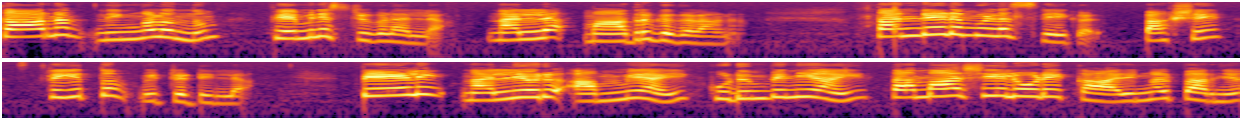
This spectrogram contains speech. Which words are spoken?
കാരണം നിങ്ങളൊന്നും ഫെമിനിസ്റ്റുകളല്ല നല്ല മാതൃകകളാണ്. തന്റെ ഇടമുള്ള സ്ത്രീകൾ പക്ഷേ സ്ത്രീത്വം വിട്ടിട്ടില്ല. പേളി നല്ലൊരു അമ്മയായി കുടുംബിനിയായി തമാശയിലൂടെ കാര്യങ്ങൾ പറഞ്ഞ്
